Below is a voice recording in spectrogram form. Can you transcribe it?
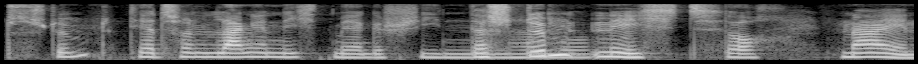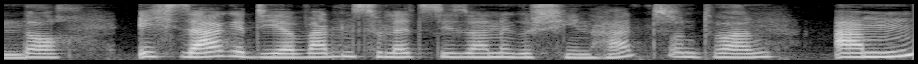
Das stimmt. Die hat schon lange nicht mehr geschienen. Das stimmt Hamburg. nicht. Doch, Nein. doch. Ich sage dir, wann zuletzt die Sonne geschienen hat. Und wann? Am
